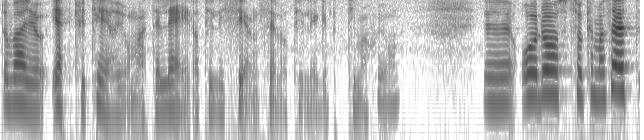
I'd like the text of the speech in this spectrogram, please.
Då var ju ett kriterium att det leder till licens eller till legitimation. Eh, och då så kan man säga att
